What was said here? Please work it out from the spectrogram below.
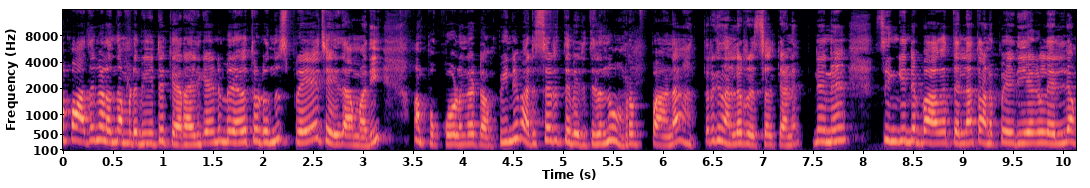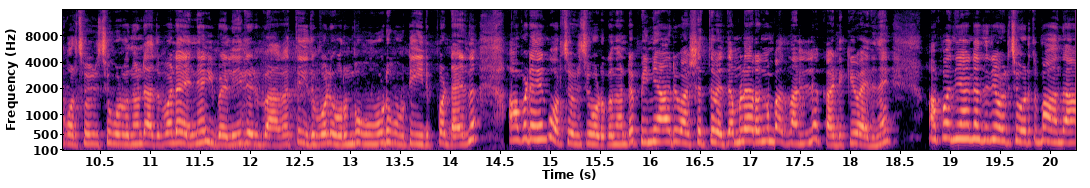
അപ്പോൾ അതുങ്ങളൊന്നും നമ്മുടെ വീട്ടിൽ കയറാതിരിക്കും അതിന്റെ ദേഹത്തോടൊന്ന് സ്പ്രേ ചെയ്താൽ മതി. ആ പൊക്കോളും കേട്ടോ. പിന്നെ പരിസരത്ത് വരത്തില്ലെന്ന് ഉറപ്പാണ്. അത്രയ്ക്ക് നല്ല റിസൾട്ടാണ് പിന്നെ സിങ്കിന്റെ ഭാഗത്തെല്ലാം തണുപ്പ് ഏരിയകളിലെല്ലാം കുറച്ച് ഒഴിച്ച് കൊടുക്കുന്നുണ്ട്. അതുപോലെ തന്നെ ഈ വെളിയിലൊരു ഭാഗത്ത് ഇതുപോലെ ഉറുമ്പ് കൂട് കൂട്ടി ഇരിപ്പുണ്ടായിരുന്നു. അവിടെയും കുറച്ച് ഒഴിച്ച് കൊടുക്കുന്നുണ്ട്. പിന്നെ ആ ഒരു വശത്ത് വെച്ച് നമ്മൾ ഇറങ്ങുമ്പോൾ അത് നല്ല കടിക്കുമായിരുന്നേ അപ്പോൾ ഞാൻ അതിനെ ഒഴിച്ച് കൊടുത്തപ്പോൾ അത് ആ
